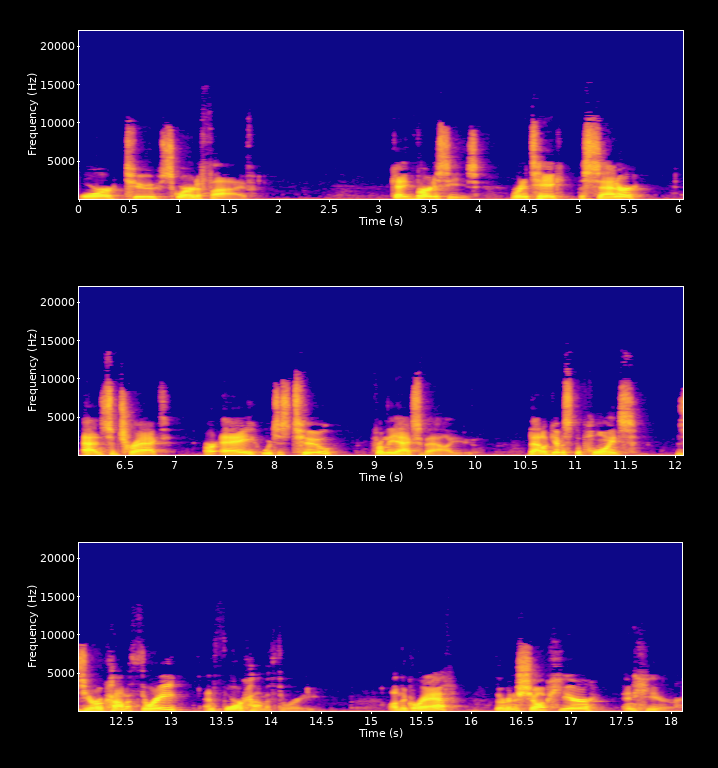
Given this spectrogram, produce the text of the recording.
or 2 square root of 5. Okay, vertices. We're going to take the center and subtract our a, which is 2, from the x value. That'll give us the points 0, comma 3 and 4, comma 3. On the graph, they're going to show up here and here.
